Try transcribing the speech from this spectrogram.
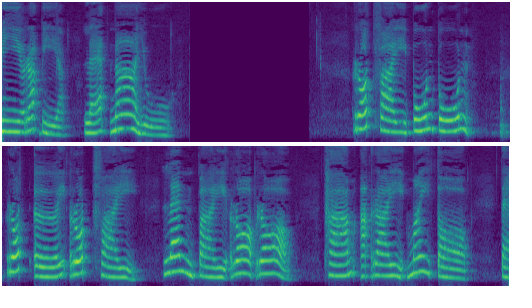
มีระเบียบ และน่าอยู่ รถไฟปูนปูน รถเอ๋ยรถไฟ แล่นไปรอบรอบถามอะไรไม่ตอบ แต่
